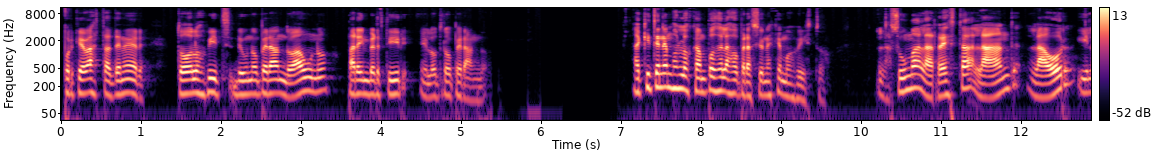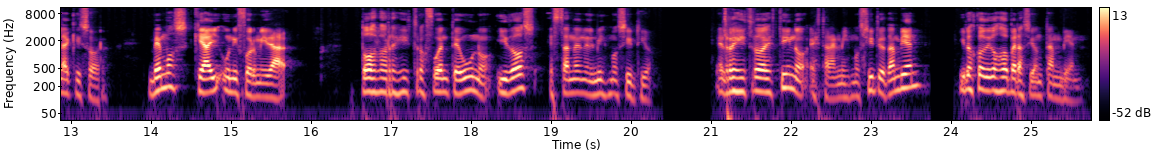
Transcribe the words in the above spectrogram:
porque basta tener todos los bits de un operando a 1 para invertir el otro operando. Aquí tenemos los campos de las operaciones que hemos visto. La suma, la resta, la AND, la OR y la XOR. Vemos que hay uniformidad. Todos los registros fuente 1 y 2 están en el mismo sitio. El registro de destino está en el mismo sitio también y los códigos de operación también.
